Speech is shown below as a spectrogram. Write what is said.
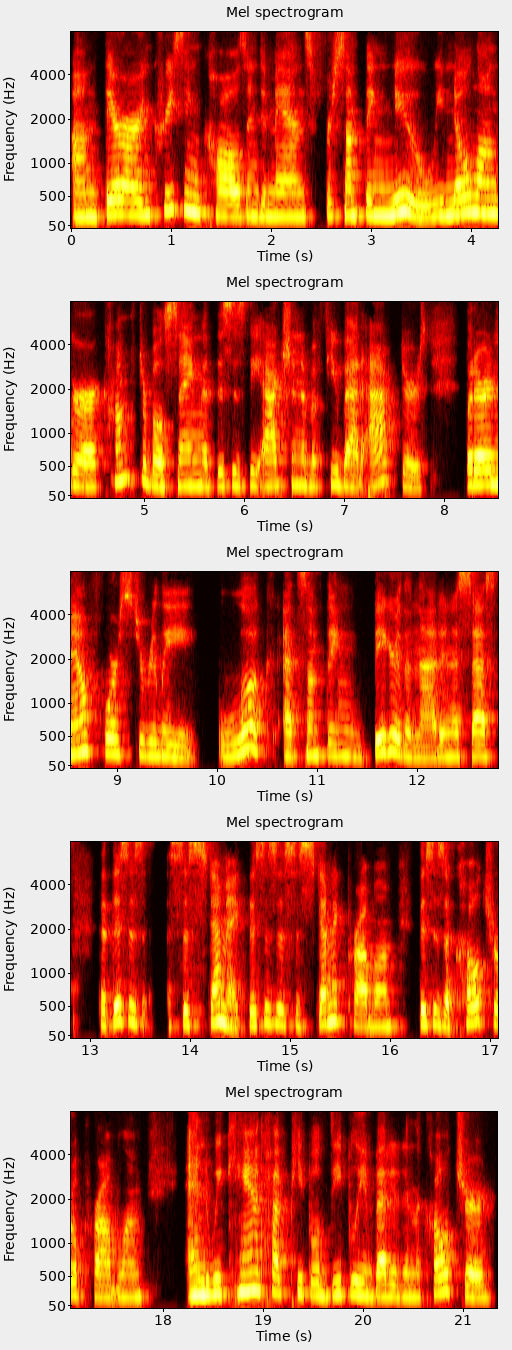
Um, there are increasing calls and demands for something new. We no longer are comfortable saying that this is the action of a few bad actors, but are now forced to really look at something bigger than that and assess that this is systemic. This is a systemic problem. This is a cultural problem. And we can't have people deeply embedded in the culture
